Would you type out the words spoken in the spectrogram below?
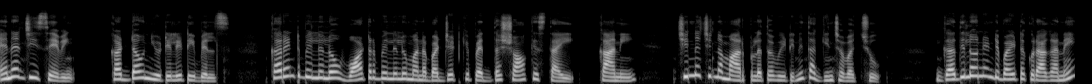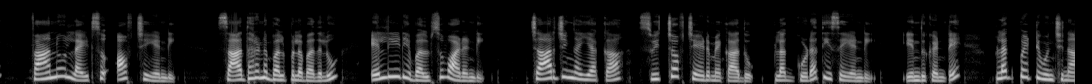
energy saving cut down utility bills. Current బిల్లులో వాటర్ బిల్లులు మన బడ్జెట్కి పెద్ద షాక్ ఇస్తాయి కానీ చిన్న చిన్న మార్పులతో వీటిని తగ్గించవచ్చు. గదిలో నుండి బయటకు రాగానే ఫ్యాను లైట్సు ఆఫ్ చేయండి. సాధారణ బల్బుల బదులు ఎల్ఈడి బల్బ్సు వాడండి. ఛార్జింగ్ అయ్యాక స్విచ్ ఆఫ్ చేయడమే కాదు ప్లగ్ కూడా తీసేయండి. ఎందుకంటే ప్లగ్ పెట్టి ఉంచినా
